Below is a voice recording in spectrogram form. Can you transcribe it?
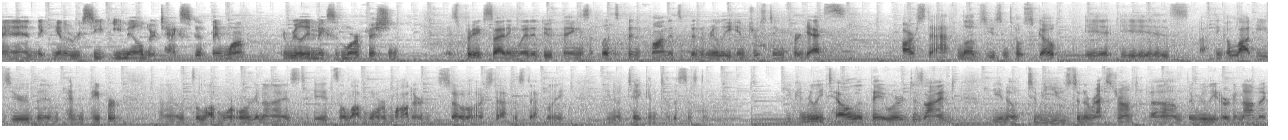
and they can get a receipt emailed or texted if they want. It really makes it more efficient. It's a pretty exciting way to do things. It's been fun, it's been really interesting for guests. Our staff loves using Toast Go. It is, I think, a lot easier than pen and paper. Uh, it's a lot more organized. It's a lot more modern. So our staff is definitely, you know, taken to the system. You can really tell that they were designed, you know, to be used in a restaurant. Um, they're really ergonomic.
